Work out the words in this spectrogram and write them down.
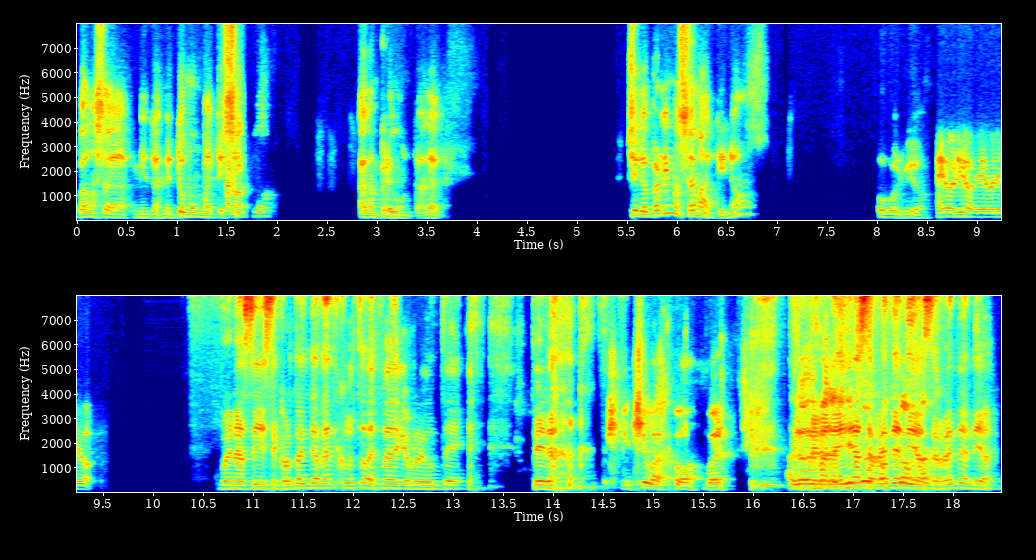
Vamos a, mientras me tomo un matecito, hagan preguntas, dale. Che, lo perdimos a Mati, ¿no? ¿O volvió? Ahí volvió, ahí volvió. Bueno, sí, se cortó internet justo después de que pregunté. Pero, ¿Qué bajó? Bueno, a pero la idea se bajó. reentendió, se reentendió.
